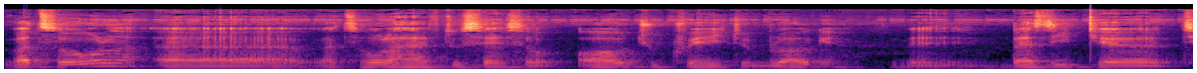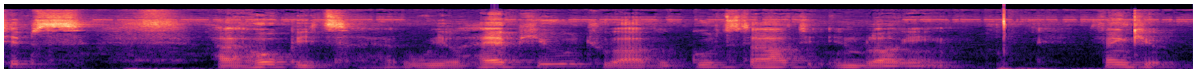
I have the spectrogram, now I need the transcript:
That's all. Uh, that's all I have to say. So, how to create a blog, the basic uh, tips. I hope it will help you to have a good start in blogging. Thank you.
